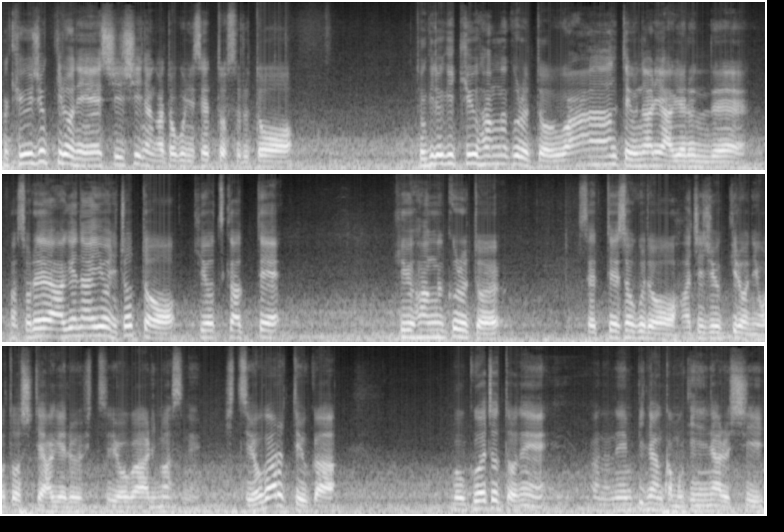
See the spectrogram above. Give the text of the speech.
90キロに ACC なんか特にセットすると時々急半が来るとわーんってうなり上げるんでまあ、それ上げないようにちょっと気を使って急半が来ると設定速度を80キロに落としてあげる必要がありますね。必要があるっていうか僕はちょっとねあの燃費なんかも気になるし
